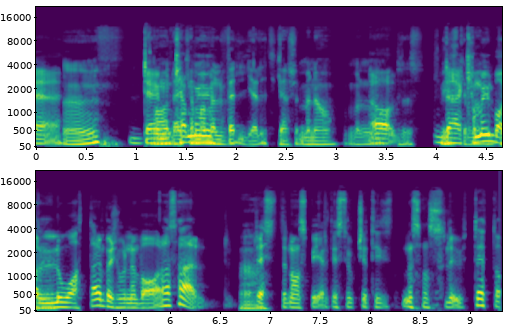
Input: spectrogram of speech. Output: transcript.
Mm. den ja, kan, där kan man man ju, väl välja lite kanske, men ja. Men, Ja, där kan man ju bara låta den personen vara så här Ja. resten av spelet i stort sett till nästan slutet då,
